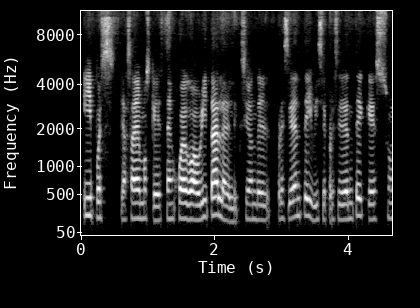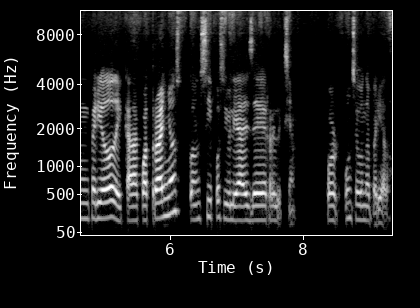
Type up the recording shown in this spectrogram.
y pues ya sabemos que está en juego ahorita la elección del presidente y vicepresidente, que es un periodo de cada cuatro años con sí posibilidades de reelección por un segundo periodo.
